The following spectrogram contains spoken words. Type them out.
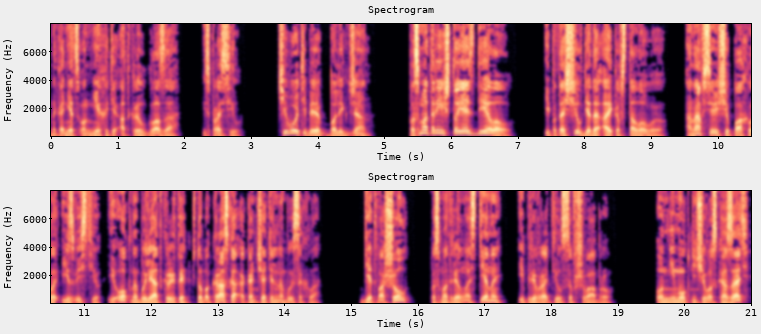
Наконец он нехотя открыл глаза и спросил. «Чего тебе, Баликджан?» «Посмотри, что я сделал!» И потащил деда Айка в столовую. Она все еще пахла известью, и окна были открыты, чтобы краска окончательно высохла. Дед вошел, посмотрел на стены и превратился в швабру. Он не мог ничего сказать,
